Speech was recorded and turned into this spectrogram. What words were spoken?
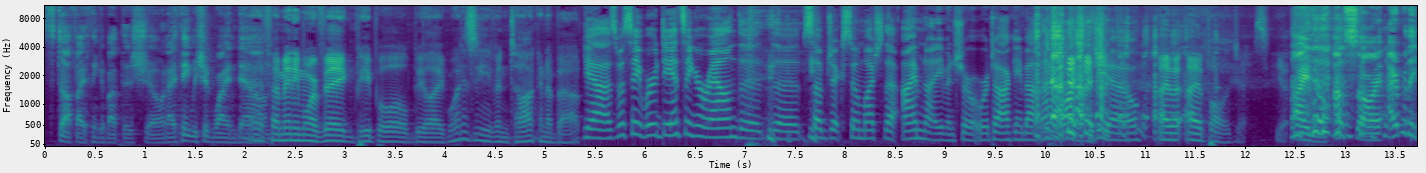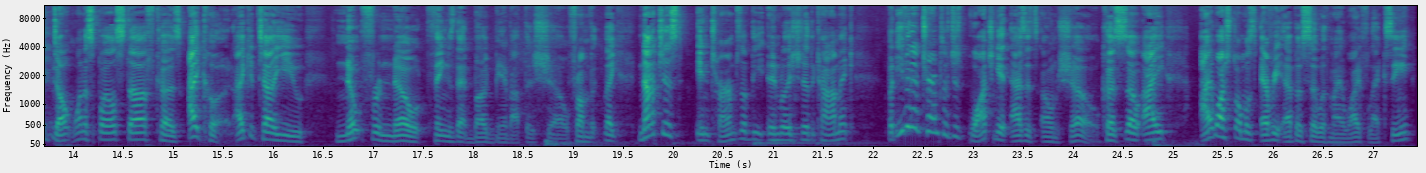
stuff I think about this show, and I think we should wind down. if I'm any more vague, people will be like, "What is he even talking about?" Yeah, I was about to say we're dancing around the, the subject so much that I'm not even sure what we're talking about. And I watched the show. I, I apologize. Yeah. I know. I'm sorry. I really don't want to spoil stuff because I could. I could tell you note for note things that bugged me about this show from the like not just in terms of the in relation to the comic, but even in terms of just watching it as its own show. Because so I I watched almost every episode with my wife Lexi,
